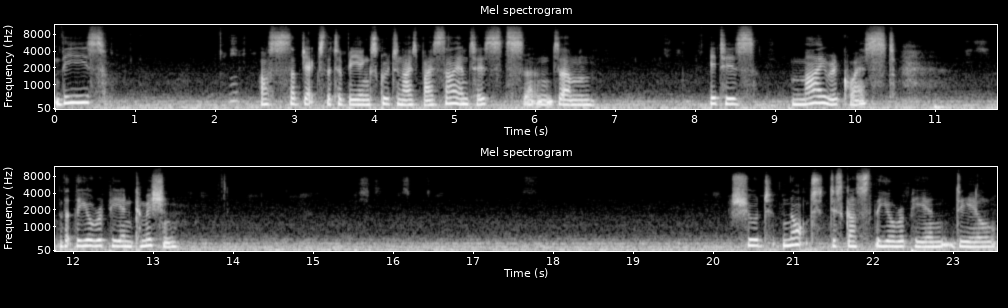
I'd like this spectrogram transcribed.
These are subjects that are being scrutinized by scientists, and um, it is my request that the European Commission should not discuss the European deal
